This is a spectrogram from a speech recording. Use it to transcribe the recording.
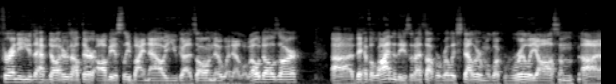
for any of you that have daughters out there, obviously by now you guys all know what LOL dolls are. Uh, they have a line of these that I thought were really stellar and would look really awesome, uh,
